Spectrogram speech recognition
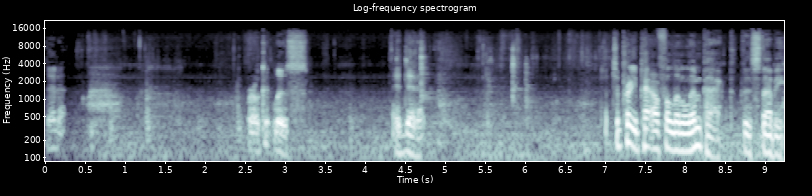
Did it. Broke it loose. It did it. It's a pretty powerful little impact, the stubby.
